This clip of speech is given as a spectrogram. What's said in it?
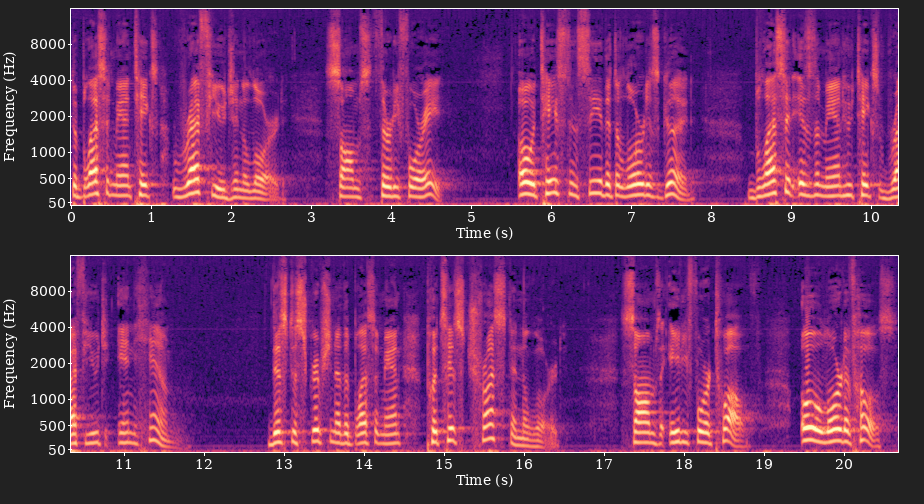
The blessed man takes refuge in the Lord. Psalms 34 8. Oh, taste and see that the Lord is good. Blessed is the man who takes refuge in him. This description of the blessed man puts his trust in the Lord. Psalms 84 12. O Lord of hosts,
